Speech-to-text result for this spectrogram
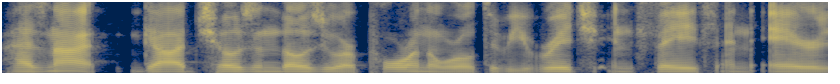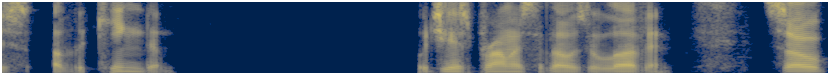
has not God chosen those who are poor in the world to be rich in faith and heirs of the kingdom which he has promised to those who love him? So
